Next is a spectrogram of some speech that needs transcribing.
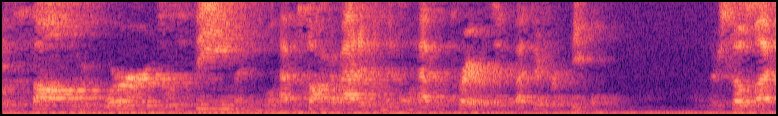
or the song or the words or the theme, and we'll have a song about it, and then we'll have a prayer led by different people. There's so much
